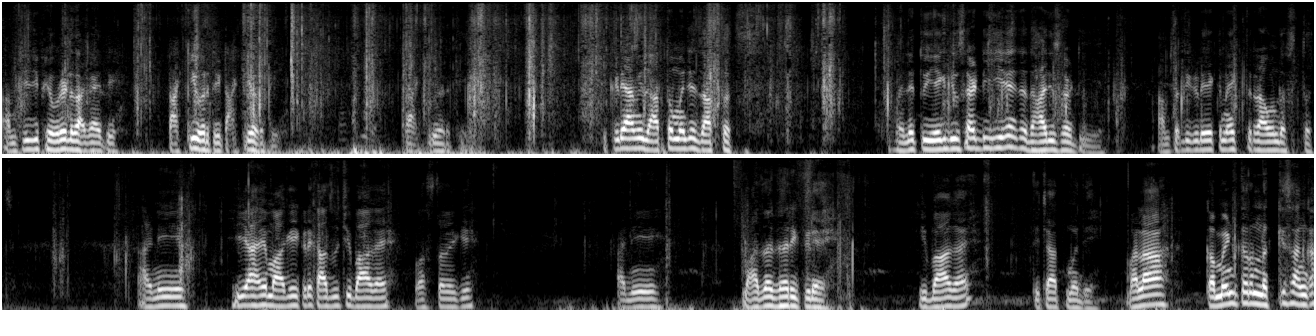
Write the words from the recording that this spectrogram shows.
आमची जी फेवरेट जागा आहे ती टाकीवरती टाकीवरती. टाकीवरती. तिकडे आम्ही जातो म्हणजे जातोच. भले तू एक दिवसासाठी ये तर दहा दिवसासाठी ये. आमचा तिकडे एक ना एक तर राऊंड असतोच. आणि ही आहे मागे इकडे काजूची बाग आहे मस्तपैकी. आणि माझं घर इकडे आहे. ही बाग आहे त्याच्या आतमध्ये. मला कमेंट करून नक्की सांगा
